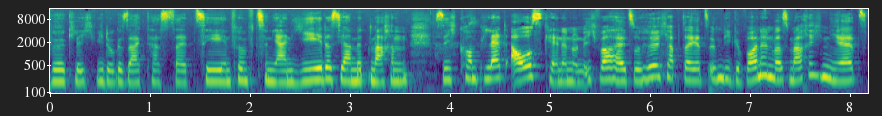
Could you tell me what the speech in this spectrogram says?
wirklich, wie du gesagt hast, seit 10, 15 Jahren jedes Jahr mitmachen, sich komplett auskennen. Und ich war halt so, ich habe da jetzt irgendwie gewonnen, was mache ich denn jetzt?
